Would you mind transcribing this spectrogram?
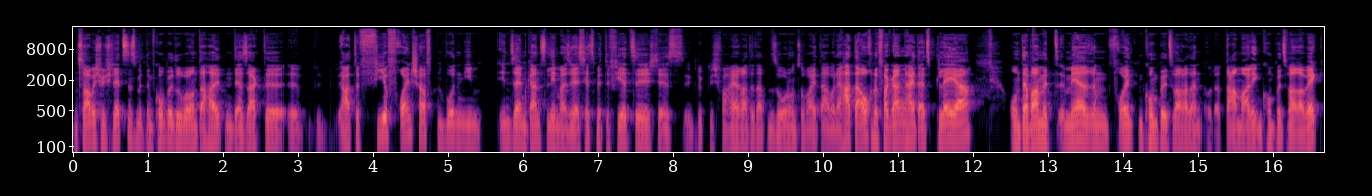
Und zwar habe ich mich letztens mit einem Kumpel drüber unterhalten, der sagte, äh, er hatte vier Freundschaften, wurden ihm in seinem ganzen Leben, also er ist jetzt Mitte 40, der ist glücklich verheiratet, hat einen Sohn und so weiter, aber der hatte auch eine Vergangenheit als Player und der war mit mehreren Freunden, Kumpels war er dann, oder damaligen Kumpels war er weg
